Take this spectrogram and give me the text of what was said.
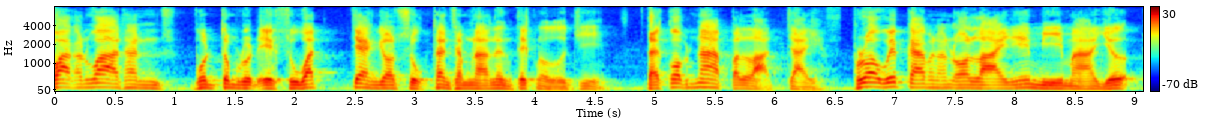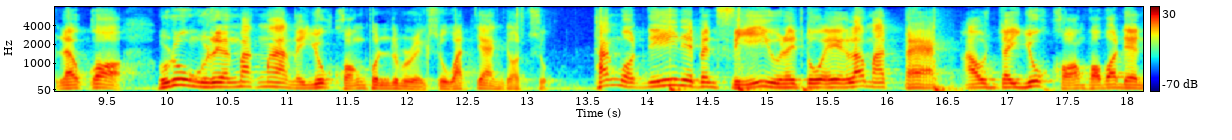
ว่ากันว่าท่านพลตำรวจเอกสุวัสด์แจ้งยอดสุขท่านชำนาญเรื่องเทคโนโลยี แต่ก็น่าประหลาดใจ เพราะว่าเว็บการพนันออนไลน์นี้มีมาเยอะ แล้วก็รุ่งเรืองมาก ๆ ในยุคของพลตำรวจเอกสุวัสด์แจ้งยอดสุข ทั้งหมดนี้เนี่ยเป็นฝีอยู่ในตัวเองแล้วมาแตกเอาในยุคของพบเด่น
